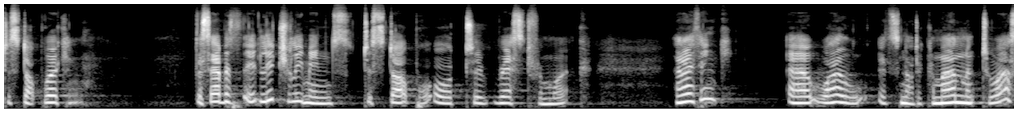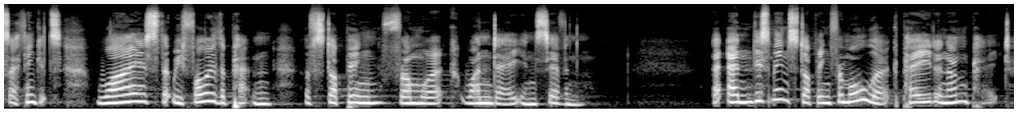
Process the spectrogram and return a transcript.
to stop working. The Sabbath, it literally means to stop or to rest from work. And I think uh, while it's not a commandment to us, I think it's wise that we follow the pattern of stopping from work one day in seven. And this means stopping from all work, paid and unpaid,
